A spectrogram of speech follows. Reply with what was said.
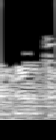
जग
